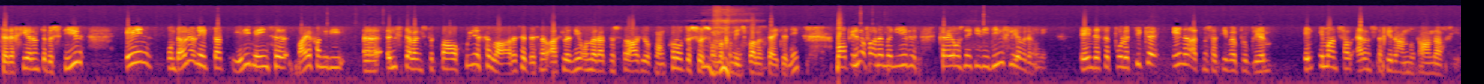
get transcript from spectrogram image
te regeer en te bestuur. En onthou nou net dat hierdie mense baie van hierdie uh instellings betaal goeie salarisse. Dis nou as hulle nie onder administrasie of bankrot is soos sommige munisipaliteite nie. Maar op 'n of ander manier kry ons net nie die dienslewering nie. En dis 'n politieke en 'n administratiewe probleem en iemand sal ernstig hieraan moet aandag gee.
